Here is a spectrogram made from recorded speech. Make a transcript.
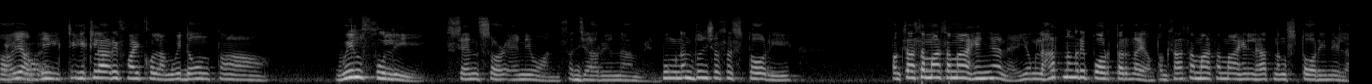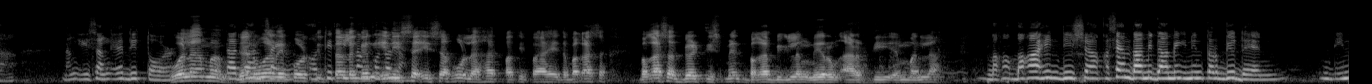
Oh, yeah. I- I-clarify ko lang, we don't uh, willfully censor anyone sa dyaryo namin. Kung nandun siya sa story, pagsasama-samahin yan eh. Yung lahat ng reporter na yun, pagsasama-samahin lahat ng story nila, ng isang editor, Wala ma'am. dadaan January sa'yo. O, 14, titignan talagang inisa-isa ko lahat, pati pahit. Baka sa, baka sa advertisement, baka biglang merong RDM man lang. Baka, baka hindi siya, kasi ang dami-daming in-interview din, in,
